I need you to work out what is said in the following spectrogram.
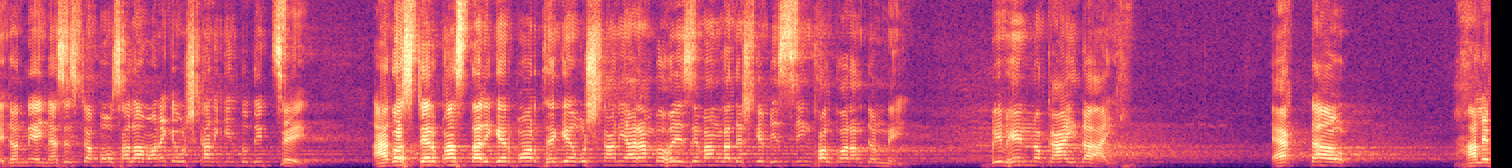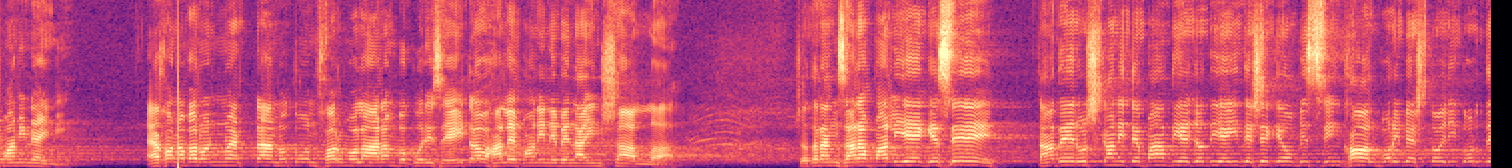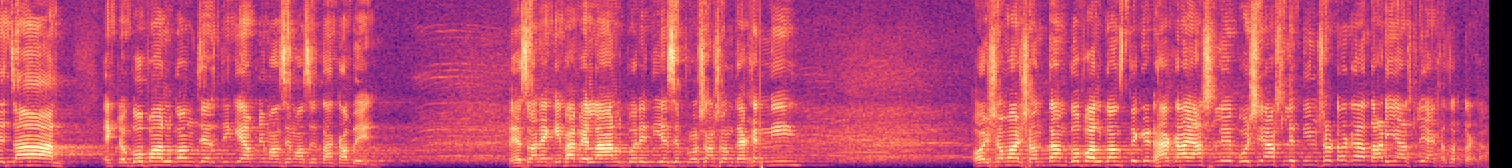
এই জন্য এই মেসেজটা পৌঁছালাম, অনেকে উস্কানি কিন্তু দিচ্ছে। আগস্টের পাঁচ তারিখের পর থেকে উস্কানি আরম্ভ হয়েছে বাংলাদেশকে বিশৃঙ্খল করার জন্যে। বিভিন্ন কায়দায়। একটাও হালে পানি নেয়নি। এখন আবার অন্য একটা নতুন ফর্মুলা আরম্ভ করেছে এটাও হালে পানি নেবে না ইনশাআল্লাহ। সুতরাং যারা পালিয়ে গেছে, তাদের উস্কানিতে পা দিয়ে যদি এই দেশে কেউ বিশৃঙ্খল পরিবেশ তৈরি করতে চান একটু গোপালগঞ্জের দিকে আপনি মাঝে মাঝে তাকাবেন। পেছনে কীভাবে লাল করে দিয়েছে প্রশাসন দেখেননি? ওই সময় সন্তান গোপালগঞ্জ থেকে ঢাকায় আসলে, বসে আসলে তিনশো টাকা, দাঁড়িয়ে আসলে এক হাজার টাকা।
